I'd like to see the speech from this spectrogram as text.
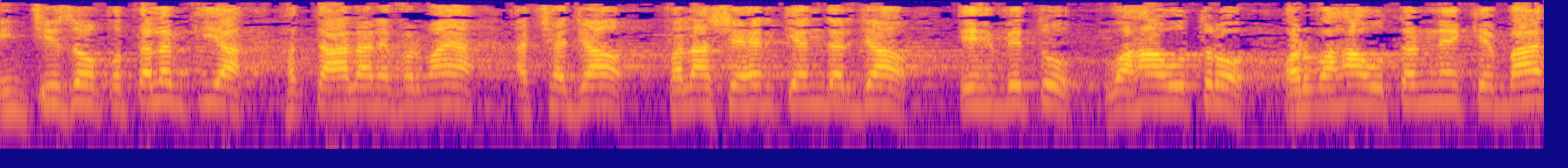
ان چیزوں کو طلب کیا۔ حق تعالیٰ نے فرمایا اچھا جاؤ، فلاں شہر کے اندر جاؤ اہبتو وہاں اترو، اور وہاں اترنے کے بعد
